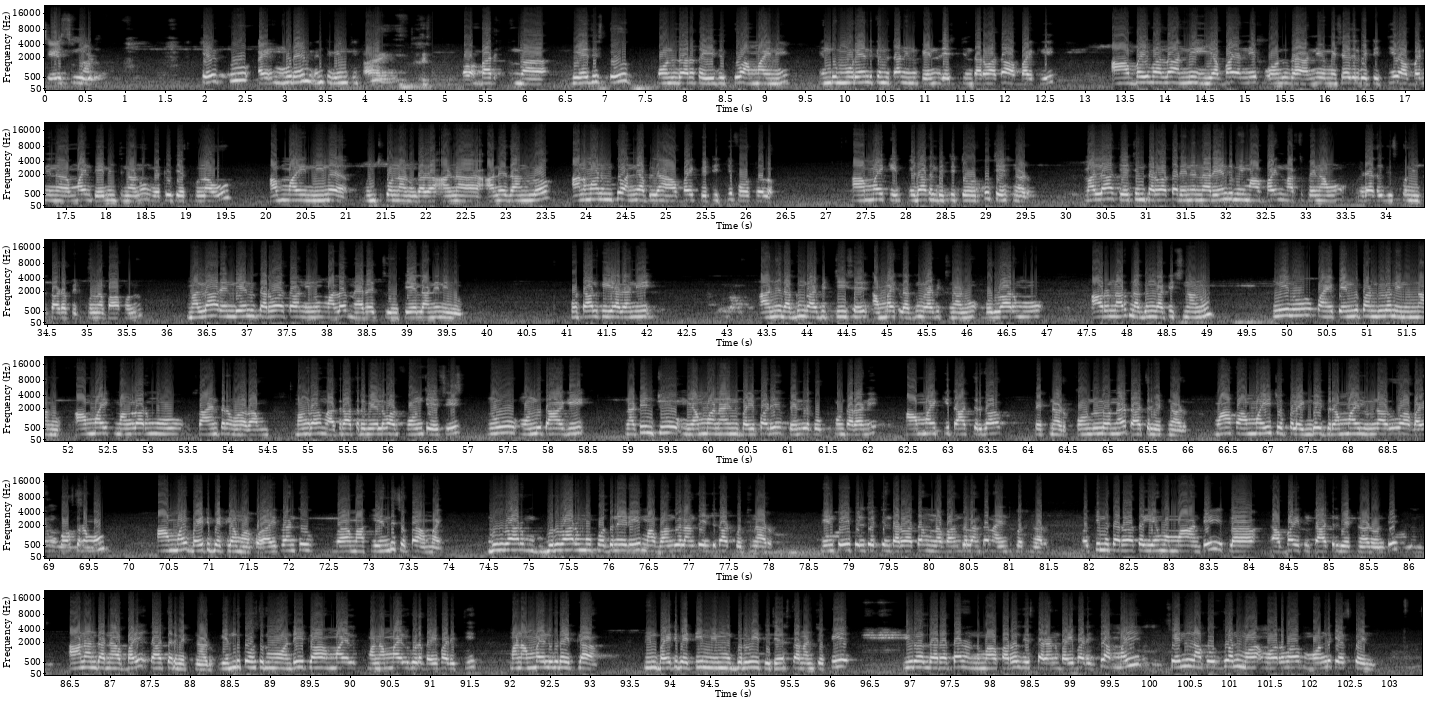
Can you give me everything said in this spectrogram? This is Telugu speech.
చేస్తున్నాడు. చేస్తూ మూడేళ్ళ నుంచి వేధిస్తూ ఫోన్ల ద్వారా వేధిస్తూ అమ్మాయిని ఎందుకు మూడేళ్ళ కిందట నేను పెళ్ళి చేసిన తర్వాత అబ్బాయికి ఆ అబ్బాయి వల్ల అన్ని ఈ అబ్బాయి అన్ని ఫోన్లు అన్ని మెసేజ్లు పెట్టించి ఆ అబ్బాయి నేను అమ్మాయిని ప్రేమించినాను ఎట్లు చేసుకున్నావు? అమ్మాయి నేనే ఉంచుకున్నాను కదా అన్న అనే దానిలో అనుమానంతో అన్ని ఆ అబ్బాయికి పెట్టించి ఫోటోలో. ఆ అమ్మాయికి విడాకులు పెట్టించే వరకు చేసినాడు. మళ్ళా చేసిన తర్వాత రెండున్నరేళ్ళు మేము ఆ అబ్బాయిని మర్చిపోయినాము విడాకులు తీసుకొని ఇంటికాడ పెట్టుకున్న పాపను. మళ్ళా రెండేళ్ళ తర్వాత నేను మళ్ళా మ్యారేజ్ చేయాలని నేను పొట్టాలకి ఇవ్వాలని అని లగ్గం రాపించి సే- అమ్మాయికి లగ్గం రాపించినాను బుధవారము ఆరున్నరకు లగ్గం కట్టించినాను నేను పై- పెళ్ళి పండులో నేను ఉన్నాను ఆ అమ్మాయికి మంగళవారము సాయంత్రం మంగళవారం అర్ధరాత్రి వేళ వాడు ఫోన్ చేసి నువ్వు మందు తాగి నటించు మీ అమ్మ నాయన్ని భయపడి పెండ్లకు ఒప్పుకుంటారని ఆ అమ్మాయికి టార్చర్గా పెట్టినాడు. ఫోన్లోనే టార్చర్ పెట్టినాడు. మాకు అమ్మాయి చెప్పలే ఇంకా ఇద్దరు అమ్మాయిలు ఉన్నారు ఆ భయం కోసరము ఆ అమ్మాయి బయట పెట్టలేము మాకు. అటువంటి మాకు ఏంది చెప్పా అమ్మాయి. గురువారం గురువారం పొద్దునేడి మా బంధువులంతా ఇంటికాడికి వచ్చినారు. నేను పోయి పిలిచి వచ్చిన తర్వాత నా బంధువులంతా నా ఇంటికి వచ్చినారు. వచ్చిన తర్వాత ఏమమ్మా అంటే ఇట్లా అబ్బాయి ఇట్లా టార్చర్ పెట్టినాడు అంటే ఆనంద్ అనే అబ్బాయి టార్చర్ పెట్టినాడు. ఎందుకోసము అంటే ఇట్లా అమ్మాయిలు మన అమ్మాయిలు కూడా భయపడిచ్చి మన అమ్మాయిలు కూడా ఇట్లా నేను బయట పెట్టి మేము ముగ్గురు ఇట్లా చేస్తానని చెప్పి హీరోల తర్వాత నన్ను మా పరువులు తీస్తారని భయపడిచ్చి అమ్మాయి పెళ్ళి నాకు వద్దు అని మొ- మొర-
